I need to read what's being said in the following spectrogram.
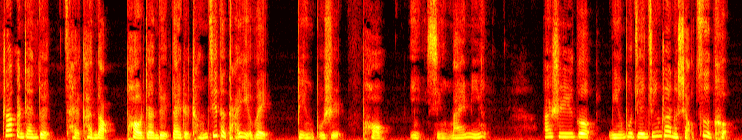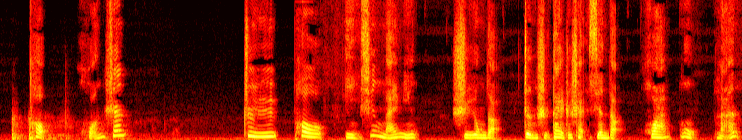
，Dragon 战队才看到。炮战队带着成绩的打野位，并不是炮隐姓埋名，而是一个名不见经传的小刺客炮黄山。至于炮隐姓埋名，使用的正是带着闪现的花木兰。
